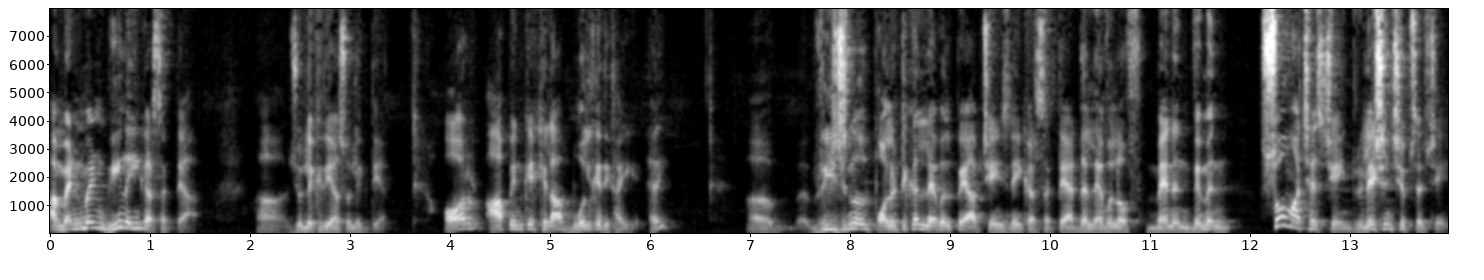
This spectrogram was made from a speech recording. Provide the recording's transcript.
amendment भी नहीं कर सकते आप जो लिख दिया सो लिख दिया। और आप इनके खिलाफ बोल के दिखाइए, है रीजनल पॉलिटिकल लेवल पे आप चेंज नहीं कर सकते। At the level of man and women so much has change relationships has change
